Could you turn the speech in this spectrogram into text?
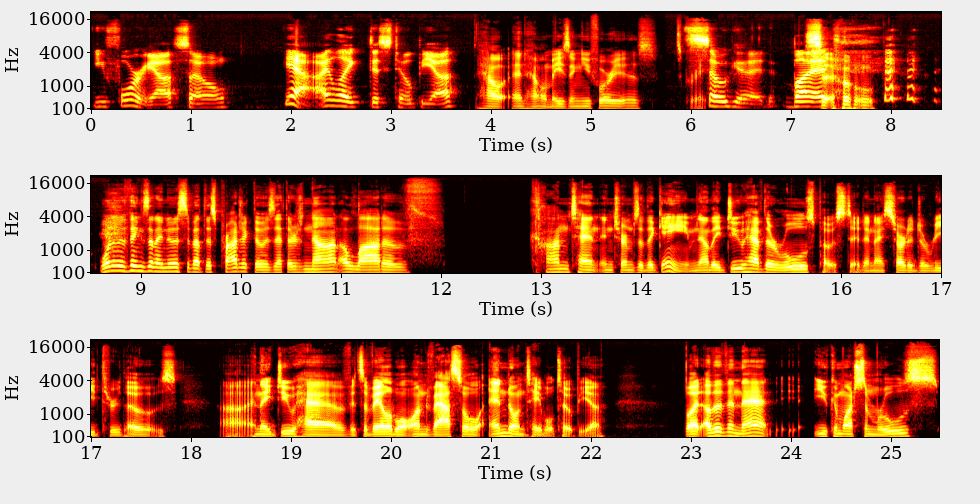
Euphoria, so yeah, I like dystopia. How and how amazing Euphoria is. It's great. So good. But So, one of the things that I noticed about this project though is that there's not a lot of content in terms of the game. Now they do have their rules posted, and I started to read through those. Uh, and they do have it's available on Vassal and on Tabletopia. But other than that, you can watch some rules,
